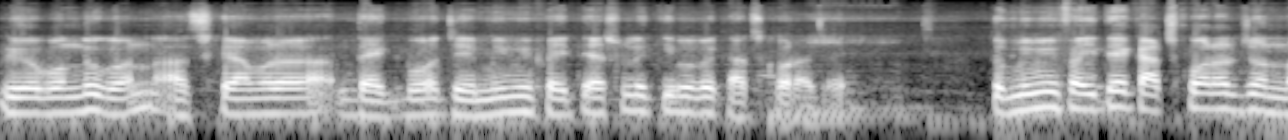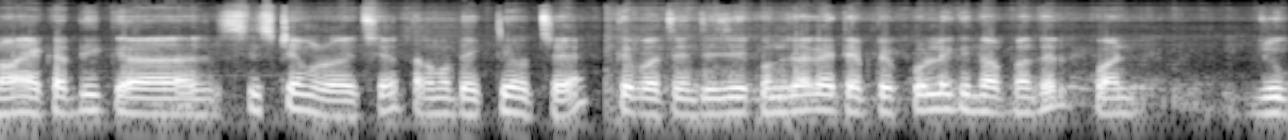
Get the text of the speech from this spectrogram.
প্রিয় বন্ধুগণ, আজকে আমরা দেখব যে মিমিফাইতে আসলে কীভাবে কাজ করা যায়। তো মিমিফাইতে কাজ করার জন্য একাধিক সিস্টেম রয়েছে। তার মধ্যে একটি হচ্ছে, দেখতে পাচ্ছেন যে যে কোনো জায়গায় ট্যাপ ট্যাপ করলে কিন্তু আপনাদের পয়েন্ট যুগ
